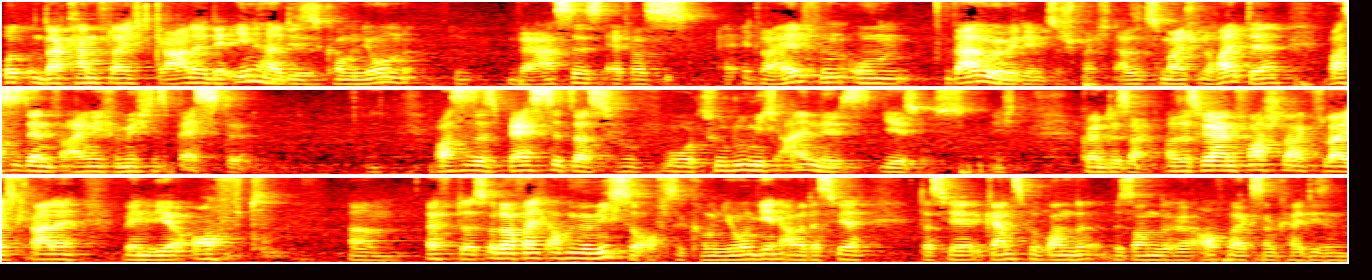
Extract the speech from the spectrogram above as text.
und, und da kann vielleicht gerade der Inhalt dieses Kommunion-Verses etwas etwa helfen, um darüber mit ihm zu sprechen. Also zum Beispiel heute, was ist denn eigentlich für mich das Beste? Was ist das Beste, das, wozu du mich einlädst, Jesus? Nicht? Könnte sein. Also es wäre ein Vorschlag, vielleicht gerade, wenn wir oft, ähm, öfters, oder vielleicht auch, wenn wir nicht so oft zur Kommunion gehen, aber dass wir dass wir ganz besondere Aufmerksamkeit diesem,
